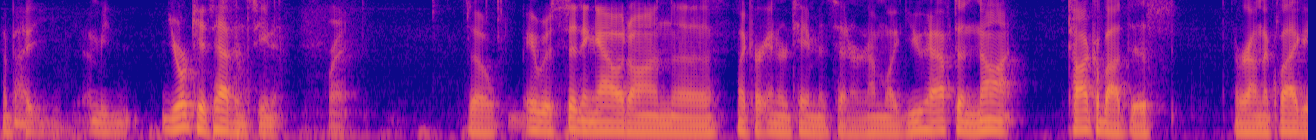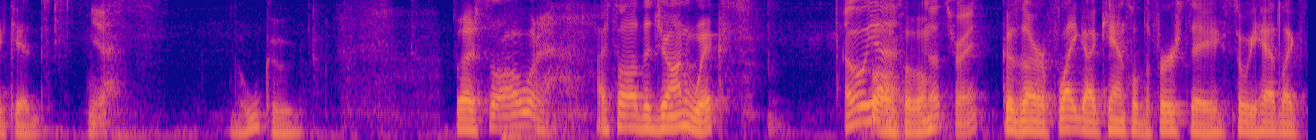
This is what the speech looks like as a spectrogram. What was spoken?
about. I mean, your kids haven't seen it, Right. so it was sitting out on uh, like our entertainment center, and I'm like, you have to not talk about this around the Clagett kids. Yeah. Okay. But I saw what I saw the John Wicks Oh yeah. Both of 'em. That's right. because our flight got canceled the first day, so we had like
